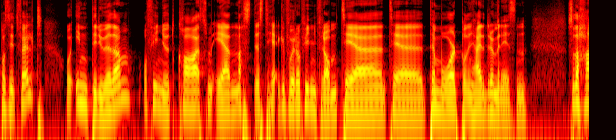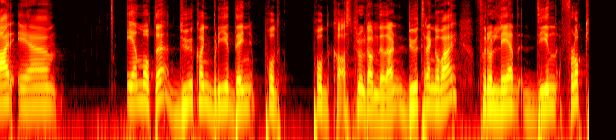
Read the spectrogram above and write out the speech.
på sitt felt, og intervjue dem og finne ut hva som er neste steg for å finne fram til, til, til mål på denne drømmereisen. Så det her er én måte du kan bli den pod podkastprogramlederen du trenger å være for å lede din flokk.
